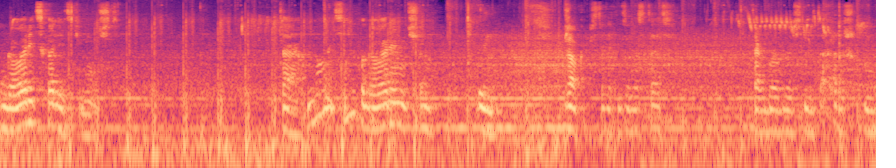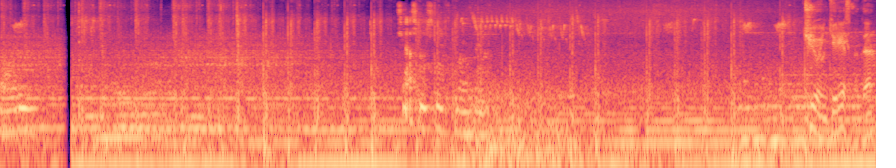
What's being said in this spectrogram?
Говорить с Халицким, значит. Так, ну давайте с ним поговорим, чё. Блин. Жалко пистолет нельзя достать. Так было бы с ним так хорошо поговорим. Сейчас мы с ним поговорим. Чё, интересно, да?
